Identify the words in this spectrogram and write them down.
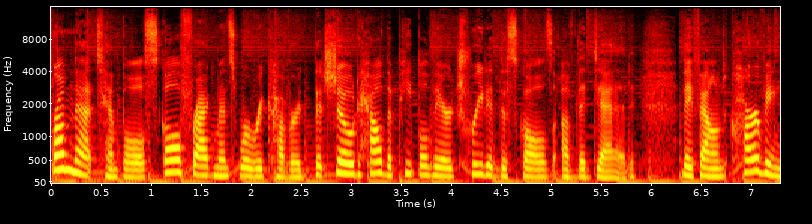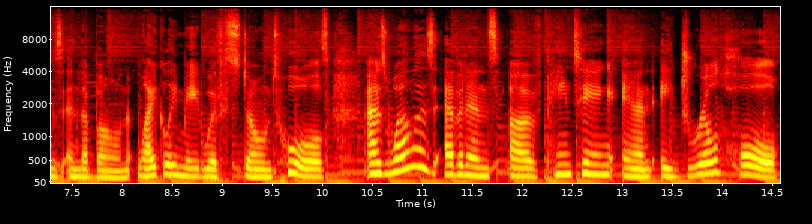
From that temple, skull fragments were recovered that showed how the people there treated the skulls of the dead. They found carvings in the bone, likely made with stone tools, as well as evidence of painting and a drilled hole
